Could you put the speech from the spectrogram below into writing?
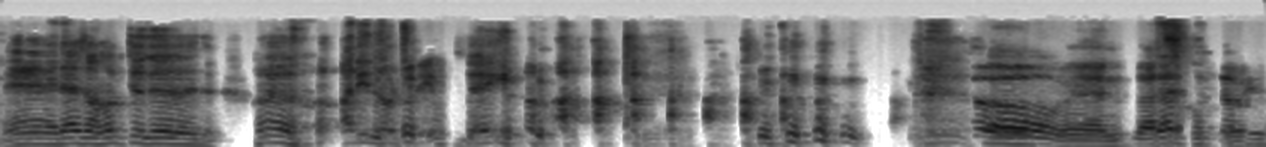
man it doesn't look too good i didn't know today was day oh man, that's, That's-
